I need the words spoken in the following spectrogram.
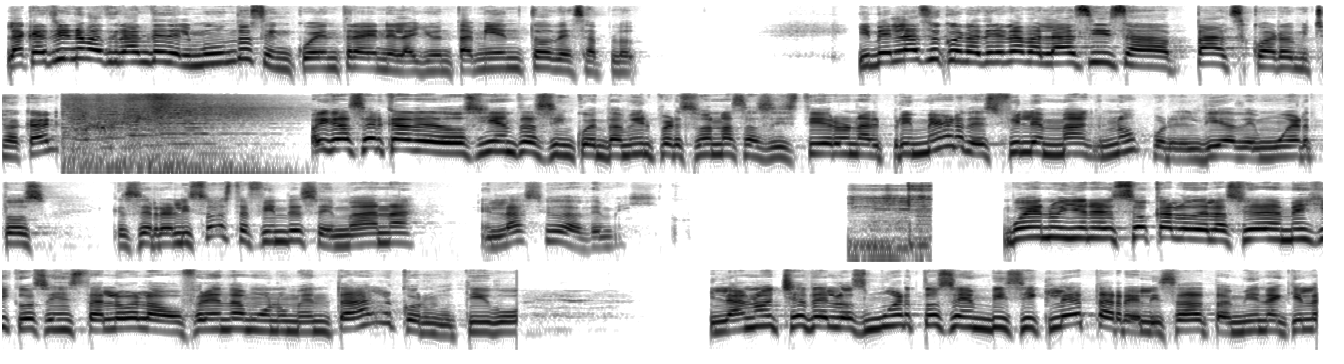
La Catrina más grande del mundo se encuentra en el ayuntamiento de Zaplot. Y me enlazo con Adriana Balasis a Pátzcuaro, Michoacán. Oiga, cerca de 250 mil personas asistieron al primer desfile magno por el Día de Muertos que se realizó este fin de semana en la Ciudad de México. Bueno, y en el Zócalo de la Ciudad de México se instaló la ofrenda monumental con motivo y la Noche de los Muertos en bicicleta, realizada también aquí en la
